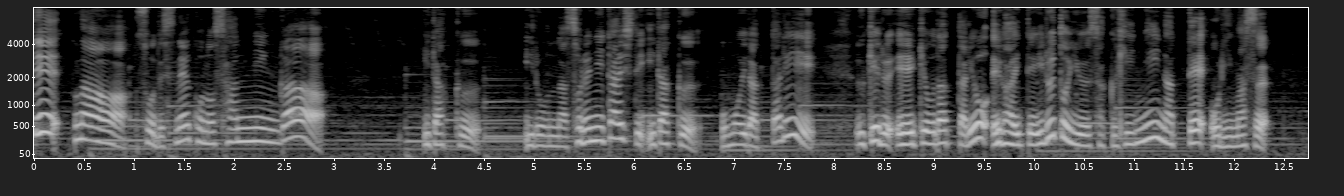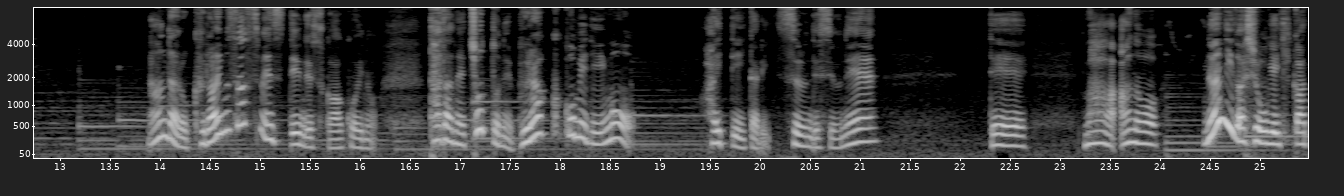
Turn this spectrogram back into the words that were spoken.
でまあそうですねこの3人が抱くいろんなそれに対して抱く思いだったり受ける影響だったりを描いているという作品になっております。なんだろうクライムサスペンスっていうんですか？こういうの。ただねちょっとねブラックコメディも入っていたりするんですよね。でまああの何が衝撃かっ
